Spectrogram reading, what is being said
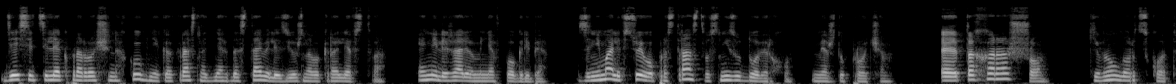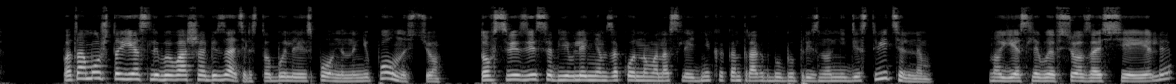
Десять телег пророщенных клубней как раз на днях доставили из Южного Королевства, и они лежали у меня в погребе. Занимали все его пространство снизу доверху, между прочим. «Это хорошо», — кивнул лорд Скотт. Потому что если бы ваши обязательства были исполнены не полностью, то в связи с объявлением законного наследника контракт был бы признан недействительным. Но если вы все засеяли,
